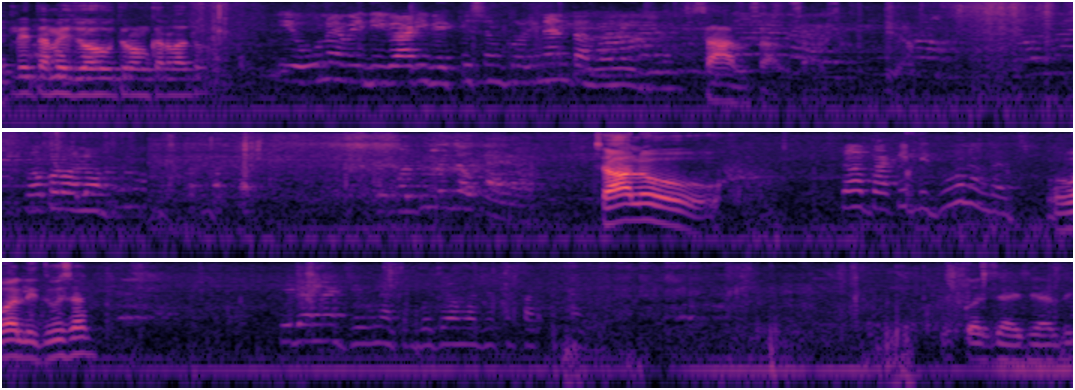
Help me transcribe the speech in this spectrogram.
એટલે તમે જો ઉત્તરાયણ કરવા તો. એવું ને અમે દિવાળી વેકેશન કરીને તમે નહીં જીવ સારું સારું સારું સારું. પકડો લો. ચાલો. તો લીધું છે ને? જાય છે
